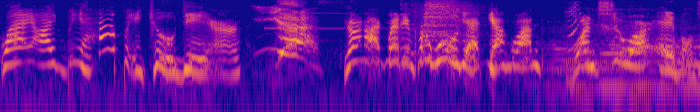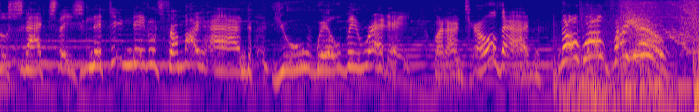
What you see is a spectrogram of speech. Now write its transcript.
Why, I'd be happy to, dear. Yes! You're not ready for wool yet, young one. Once you are able to snatch these knitting needles from my hand, you will be ready. But until then, no wool for you!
